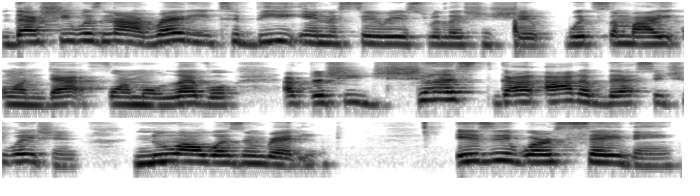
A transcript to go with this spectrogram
that she was not ready to be in a serious relationship with somebody on that formal level after she just got out of that situation. Knew I wasn't ready. Is it worth saving?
